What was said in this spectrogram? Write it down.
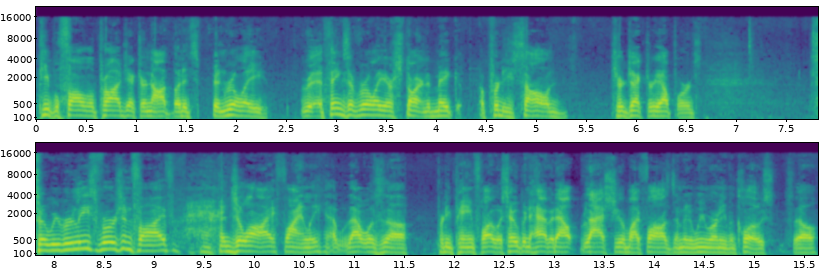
people follow the project or not, but it's been really things have really are starting to make a pretty solid trajectory upwards. So we released version five in July. Finally, that, that was uh, pretty painful. I was hoping to have it out last year by FOSDEM, and we weren't even close. So,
